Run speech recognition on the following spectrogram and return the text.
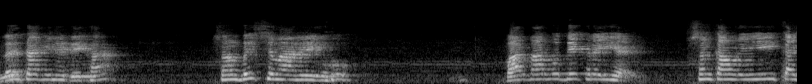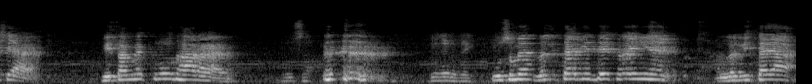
ललिता जी ने देखा संदृश्य माने हो बार बार वो देख रही है। शंका हो रही है कैसे आया? भीतर में क्रोध आ रहा है। उसमें ललिता जी देख रही हैं। ललिता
